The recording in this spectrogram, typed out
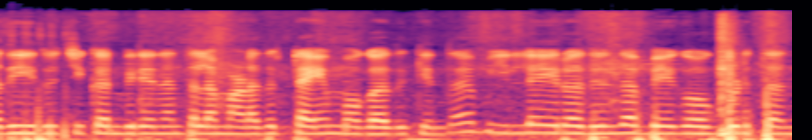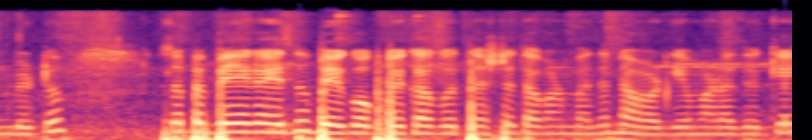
ಅದು ಇದು ಚಿಕನ್ ಬಿರಿಯಾನಿ ಅಂತೆಲ್ಲ ಮಾಡೋದಕ್ಕೆ ಟೈಮ್ ಹೋಗೋದಕ್ಕಿಂತ ಇಲ್ಲೇ ಇರೋದ್ರಿಂದ ಬೇಗ ಹೋಗ್ಬಿಟ್ಟು ತಂದುಬಿಟ್ಟು ಸ್ವಲ್ಪ ಬೇಗ ಎದ್ದು ಬೇಗ ಹೋಗ್ಬೇಕಾಗುತ್ತೆ ಅಷ್ಟೇ ತೊಗೊಂಡು ಬಂದರೆ ನಾವು ಅಡುಗೆ ಮಾಡೋದಕ್ಕೆ.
